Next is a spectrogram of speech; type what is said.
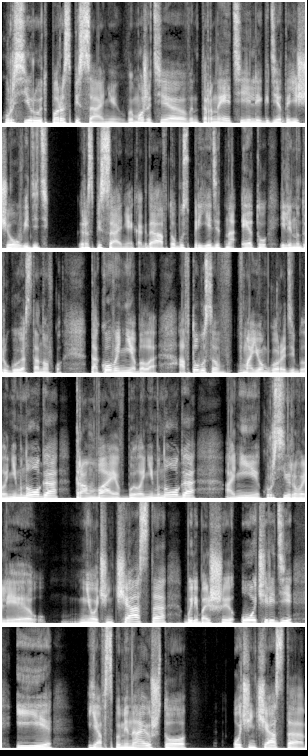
курсируют по расписанию. Вы можете в интернете или где-то еще увидеть расписание, когда автобус приедет на эту или на другую остановку. Такого не было. Автобусов в моем городе было немного, трамваев было немного, они курсировали не очень часто, были большие очереди, и я вспоминаю, что очень часто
